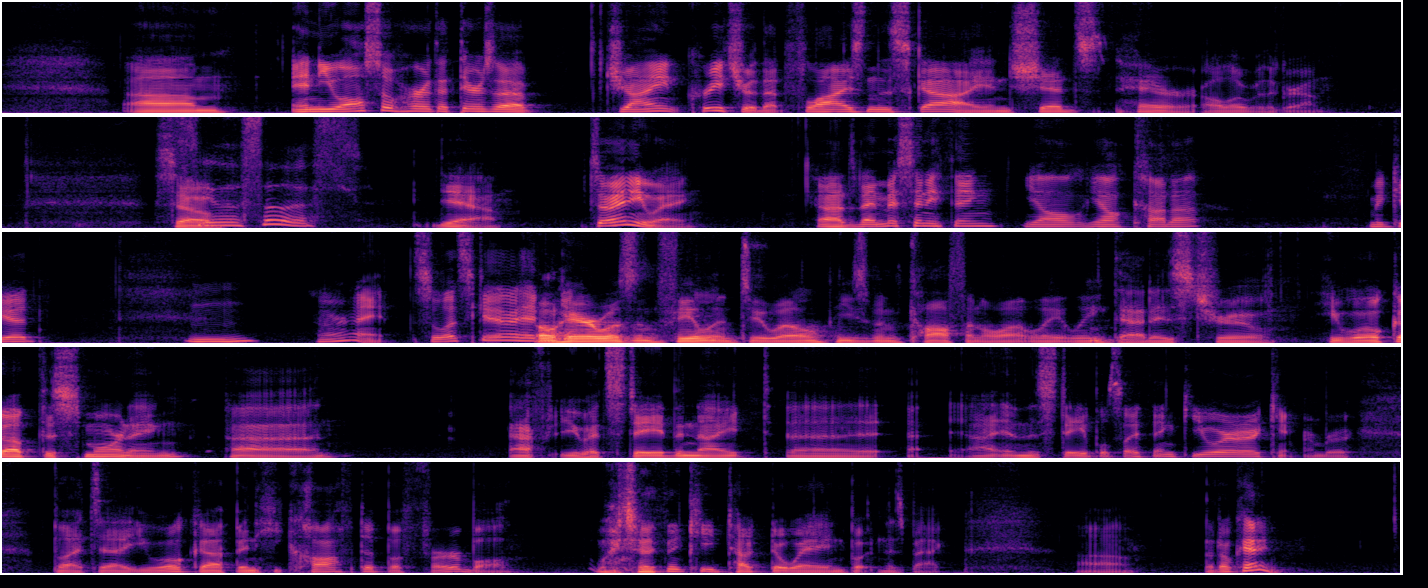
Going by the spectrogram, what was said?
Um, and you also heard that there's a giant creature that flies in the sky and sheds hair all over the ground. So Silicillus. Yeah. So anyway, uh, did I miss anything? Y'all, y'all caught up? We good? hmm All right. So let's go ahead. and O'Hare wasn't feeling too well. He's been coughing a lot lately. That is true. He woke up this morning uh, after you had stayed the night uh, in the stables. I think you were. I can't remember, but uh, you woke up and he coughed up a fur ball, which I think he tucked away and put in his bag. Uh, but okay.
